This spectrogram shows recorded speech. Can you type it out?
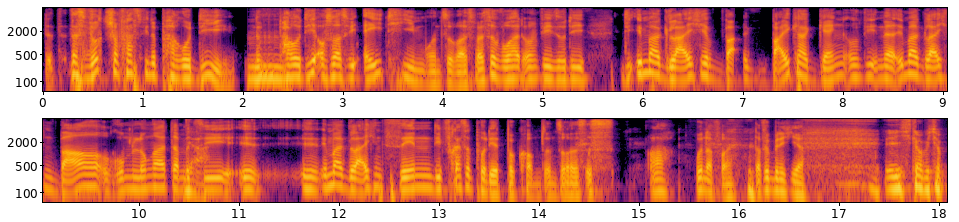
das wirkt schon fast wie eine Parodie. Eine mhm. Parodie auf sowas wie A-Team und sowas, weißt du, wo halt irgendwie so die, die immer gleiche Biker-Gang irgendwie in der immer gleichen Bar rumlungert, damit ja. sie in, in, immer gleichen Szenen die Fresse poliert bekommt und so. Das ist, oh, wundervoll. Dafür bin ich hier. Ich glaube, ich habe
